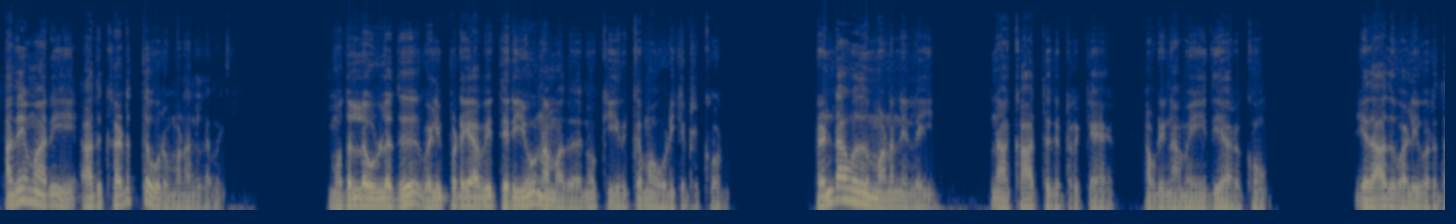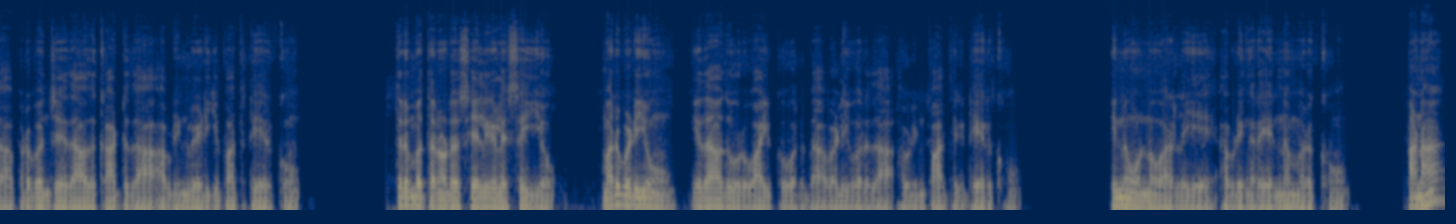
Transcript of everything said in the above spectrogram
அதே மாதிரி அதுக்கு அடுத்த ஒரு மனநிலைமை. முதல்ல உள்ளது வெளிப்படையாவே தெரியும். நம்ம அதை நோக்கி இறுக்கமா ஓடிக்கிட்டு இருக்கோம். ரெண்டாவது மனநிலை நான் காத்துக்கிட்டு இருக்கேன் அப்படின்னு அமைதியா இருக்கும். ஏதாவது வழி வருதா? பிரபஞ்சம் ஏதாவது காட்டுதா? அப்படின்னு வேடிக்கை பார்த்துட்டே இருக்கும். திரும்ப தன்னோட செயல்களை செய்யும். மறுபடியும் ஏதாவது ஒரு வாய்ப்பு வருதா வழி வருதா அப்படின்னு பார்த்துக்கிட்டே இருக்கும். இன்னும் ஒன்றும் வரலையே அப்படிங்கிற எண்ணம் இருக்கும். ஆனால்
